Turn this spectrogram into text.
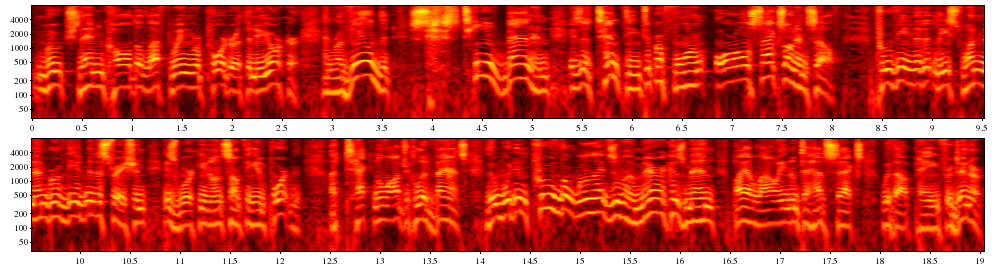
Mooch then called a left wing reporter at The New Yorker and revealed that Steve Bannon is attempting to perform oral sex on himself, proving that at least one member of the administration is working on something important a technological advance that would improve the lives of America's men by allowing them to have sex without paying for dinner.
